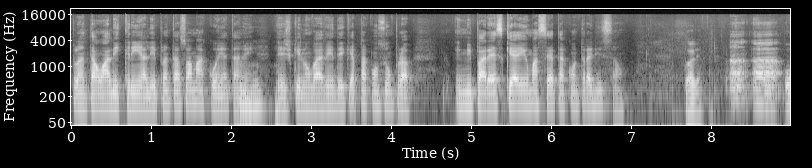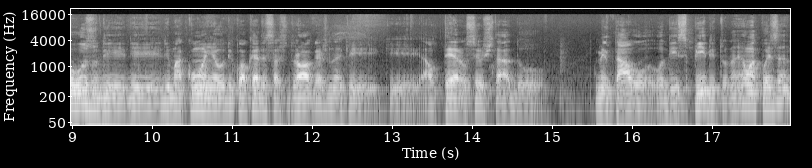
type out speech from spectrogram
plantar um alecrim ali, plantar sua maconha também, uhum. desde que não vai vender que é para consumo próprio. E me parece que aí uma certa contradição. Olha. o uso de, de, de, maconha ou de qualquer dessas drogas né, que, que altera o seu estado mental ou de espírito né, é uma coisa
